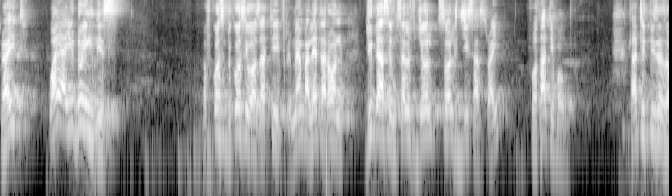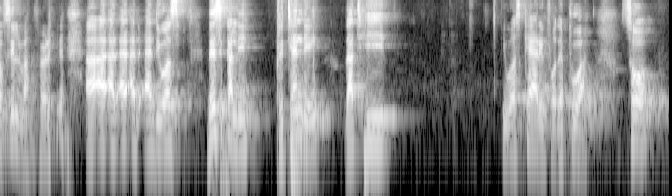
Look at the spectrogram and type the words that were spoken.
Right? Why are you doing this? Of course, because he was a thief. Remember later on, Judas himself sold Jesus, right? For 30 bob. 30 pieces of silver, sorry. Uh, and, and, and he was basically pretending that he, he was caring for the poor. So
